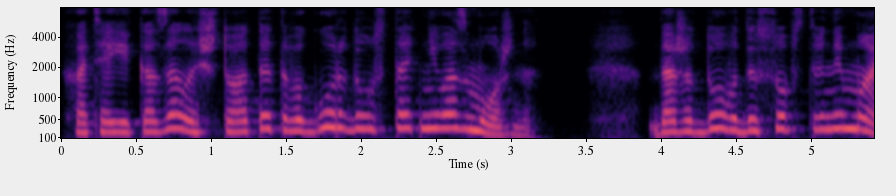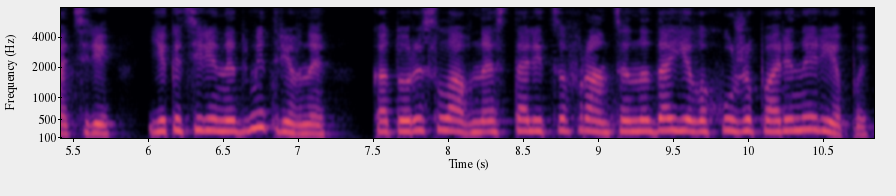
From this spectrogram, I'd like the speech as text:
Хотя ей казалось, что от этого города устать невозможно. Даже доводы собственной матери, Екатерины Дмитриевны, которой славная столица Франции надоела хуже пареной репы,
